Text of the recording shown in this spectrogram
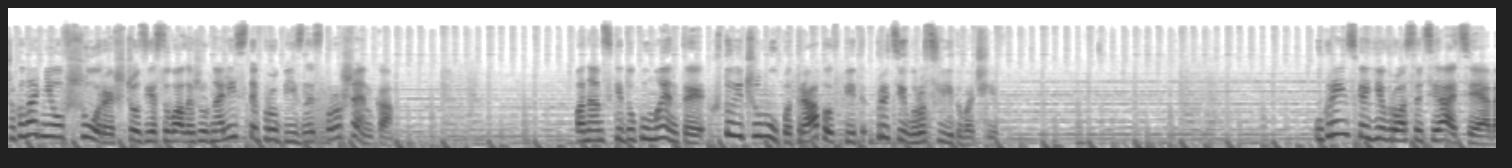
Шоколадні офшори, що з'ясували журналісти про бізнес Порошенка. Панамські документи. Хто і чому потрапив під приціл розслідувачів? Українська євроасоціація.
